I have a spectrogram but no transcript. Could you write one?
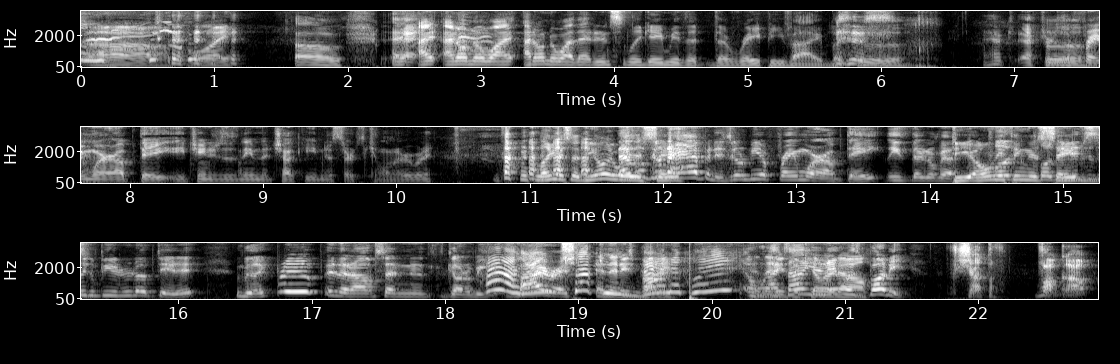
oh boy. Oh, I, I- I don't know why. I don't know why that instantly gave me the the rapey vibe. But ugh. After, after the firmware update, he changes his name to Chucky and just starts killing everybody. like I said, the only way That's to what's going to save happen. It's going to be a firmware update. These they're going to be The only plug, thing that plug it into the computer to update it and be like bloop, and then all of a sudden it's going to be Hi, I'm virus. Chucky. and then he's Buddy. Wanna play? Oh, And then I he's thought your killer name was. Buddy. Shut the fuck up.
